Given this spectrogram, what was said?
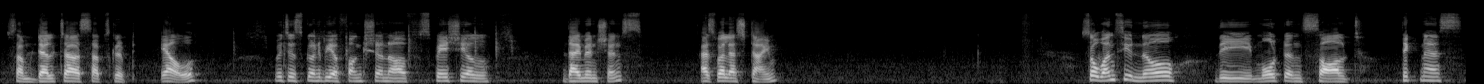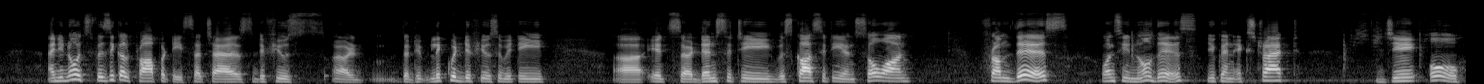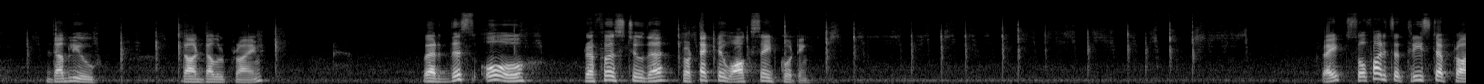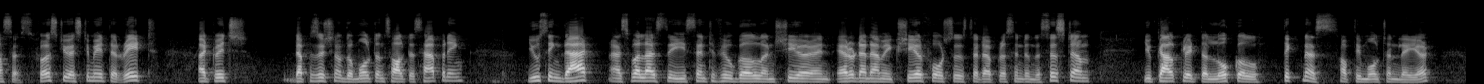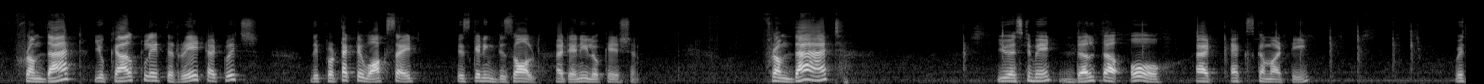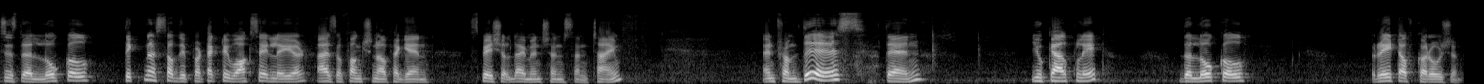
some delta subscript L which is going to be a function of spatial dimensions as well as time. So, once you know the molten salt thickness and you know its physical properties such as diffuse uh, the di liquid diffusivity, uh, its uh, density, viscosity and so on. From this once you know this you can extract J O W dot double prime where this O refers to the protective oxide coating. Right. So far it is a 3 step process. First you estimate the rate at which deposition of the molten salt is happening. Using that as well as the centrifugal and shear and aerodynamic shear forces that are present in the system, you calculate the local thickness of the molten layer. From that you calculate the rate at which the protective oxide is getting dissolved at any location. From that you estimate delta O at x comma t which is the local thickness of the protective oxide layer as a function of again spatial dimensions and time. And from this then you calculate the local rate of corrosion.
